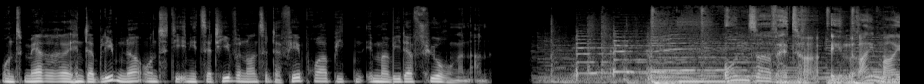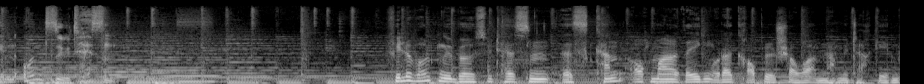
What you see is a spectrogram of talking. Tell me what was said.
und mehrere Hinterbliebene und die Initiative 19. Februar bieten immer wieder Führungen an. Unser Wetter in Rhein-Main und Südhessen. Viele Wolken über Südhessen. Es kann auch mal Regen oder Graupelschauer am Nachmittag geben.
